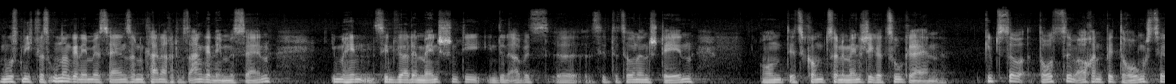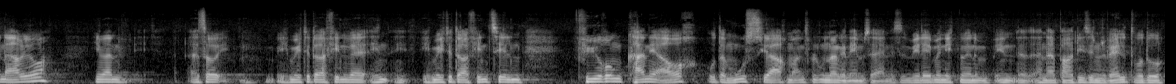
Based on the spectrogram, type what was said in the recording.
muss nicht was Unangenehmes sein, sondern kann auch etwas Angenehmes sein. Immerhin sind wir alle Menschen, die in den Arbeitssituationen stehen. Und jetzt kommt so ein menschlicher Zug rein. Gibt es da trotzdem auch ein Bedrohungsszenario? Ich meine, also ich möchte darauf, hin, ich möchte darauf hinzählen, Führung kann ja auch oder muss ja auch manchmal unangenehm sein. Wir leben ja nicht nur in, in einer paradiesischen Welt, wo du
